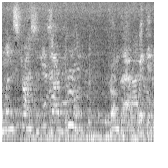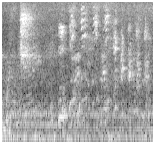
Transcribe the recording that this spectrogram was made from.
monstrosities are brewing from that wicked witch.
